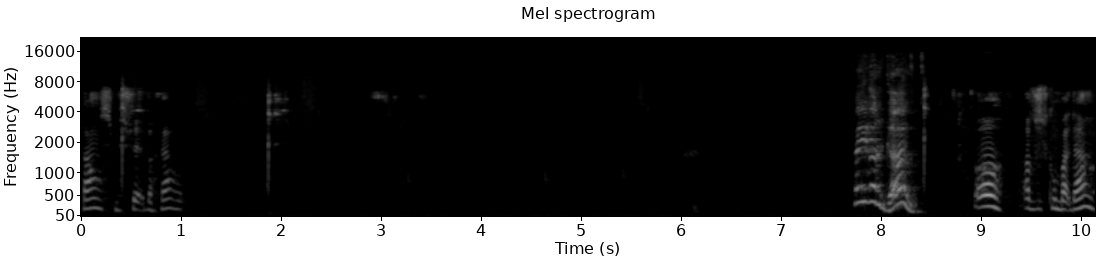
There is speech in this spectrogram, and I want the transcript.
Bounced me straight back out. Where you gotta go? Oh, I've just come back down.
